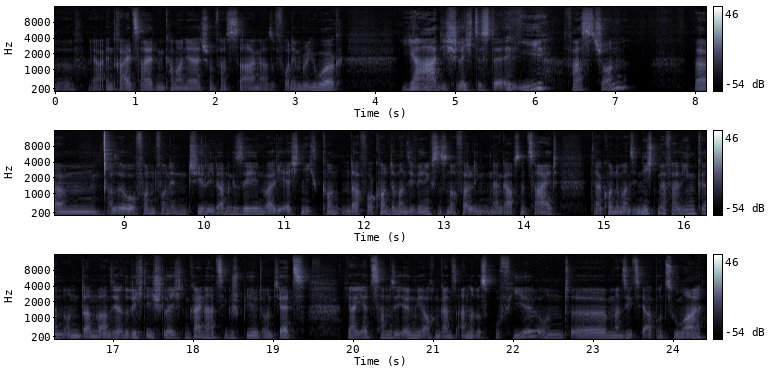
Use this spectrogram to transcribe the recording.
äh, ja, in drei Zeiten, kann man ja jetzt schon fast sagen. Also vor dem Rework. Ja, die schlechteste LI fast schon. Ähm, also von, von den Cheerleadern gesehen, weil die echt nichts konnten. Davor konnte man sie wenigstens noch verlinken. Dann gab es eine Zeit, da konnte man sie nicht mehr verlinken und dann waren sie halt richtig schlecht und keiner hat sie gespielt. Und jetzt, ja, jetzt haben sie irgendwie auch ein ganz anderes Profil und äh, man sieht sie ab und zu mal.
